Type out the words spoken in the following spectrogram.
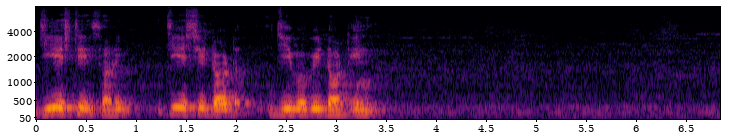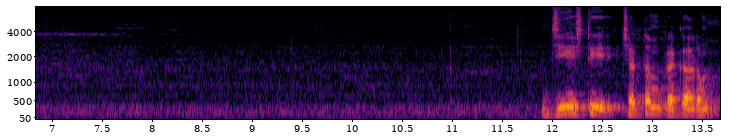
GST sorry GST dot GOV dot in GST చట్టం ప్రకారం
